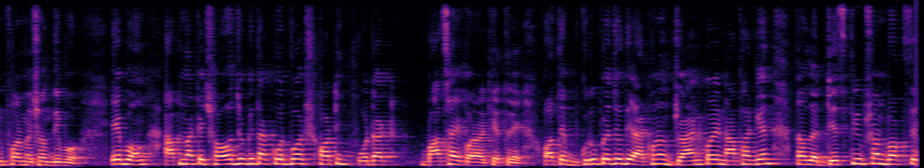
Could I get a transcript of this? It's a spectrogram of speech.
ইনফরমেশন দিব এবং আপনাকে সহযোগিতা করব সঠিক প্রোডাক্ট বাছাই করার ক্ষেত্রে। অতএব গ্রুপে যদি এখনও জয়েন করে না থাকেন, তাহলে ডিসক্রিপশন বক্সে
